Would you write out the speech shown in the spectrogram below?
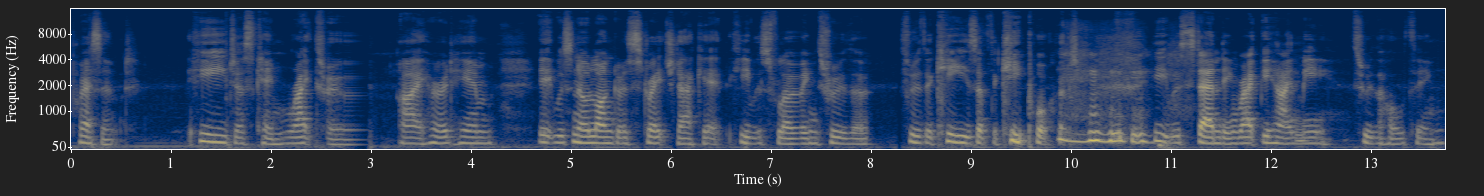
present he just came right through. I heard him. It was no longer a straitjacket. He was flowing through the through the keys of the keyboard. he was standing right behind me through the whole thing.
